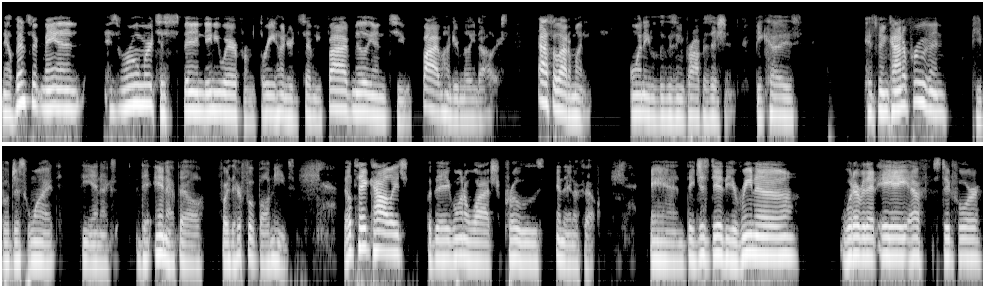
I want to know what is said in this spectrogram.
Now Vince McMahon is rumored to spend anywhere from 375 million to 500 million dollars. That's a lot of money on a losing proposition because it's been kind of proven people just want the NX, the NFL for their football needs. They'll take college, but they want to watch pros in the NFL. And they just did the arena, whatever that AAF stood for.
